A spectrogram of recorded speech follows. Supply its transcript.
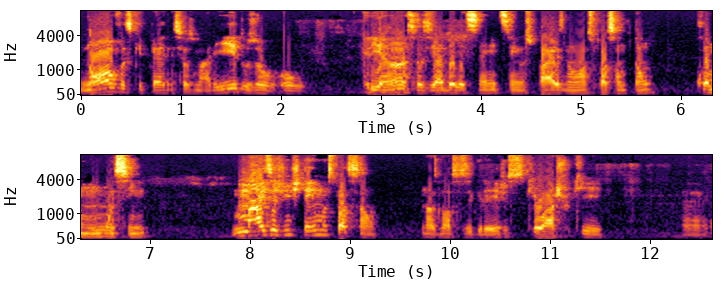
novas que perdem seus maridos ou, ou, crianças e adolescentes sem os pais não é uma situação tão comum assim. Mas a gente tem uma situação nas nossas igrejas que eu acho que é,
